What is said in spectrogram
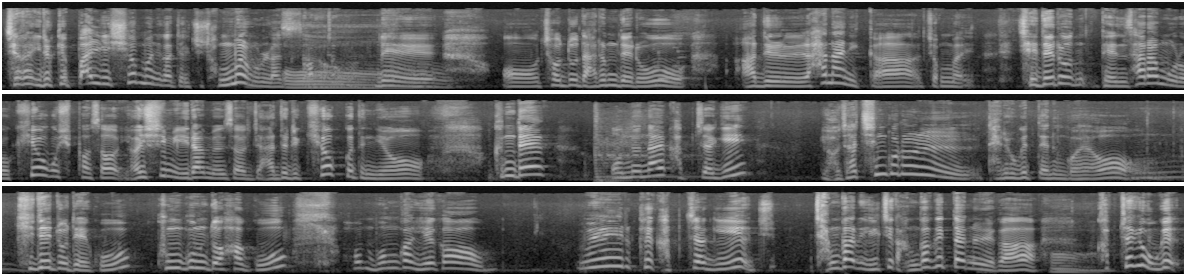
제가 이렇게 빨리 시어머니가 될 줄 정말 몰랐어요. 네. 어, 저도 나름대로 아들 하나니까 정말 제대로 된 사람으로 키우고 싶어서 열심히 일하면서 이제 아들을 키웠거든요. 근데 어느 날 갑자기 여자친구를 데려오겠다는 거예요. 기대도 되고 궁금도 하고 어, 뭔가 얘가 왜 이렇게 갑자기 지- 장가를 일찍 안 가겠다는 애가 갑자기 오게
